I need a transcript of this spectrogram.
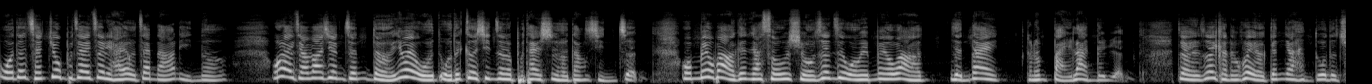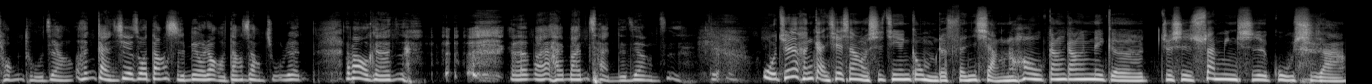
我的成就不在这里，还有在哪里呢？后来才发现，真的，因为我我的个性真的不太适合当行政，我没有办法跟人家 social，甚至我也没有办法忍耐。可能摆烂的人，对，所以可能会有跟人家很多的冲突。这样很感谢说当时没有让我当上主任，要 不然我可能可能蛮还蛮惨的这样子。我觉得很感谢山老师今天跟我们的分享。然后刚刚那个就是算命师的故事啊，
